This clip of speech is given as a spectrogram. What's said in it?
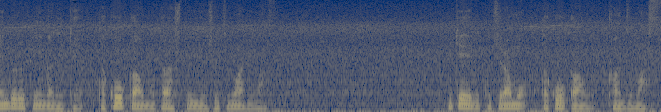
エンドルフィンが出て多幸感をもたらすという説もあります。見ているこちらも多幸感を感じます。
